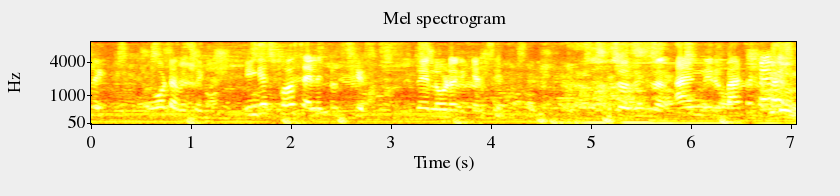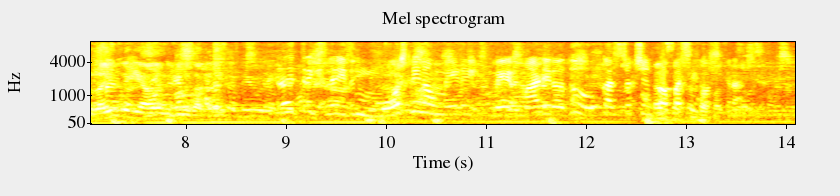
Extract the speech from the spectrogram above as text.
like whatever like India's first electric skid steer ಇದೆ loader can see so this and ಇದು ಬ್ಯಾಟ್ರಿ ರೈತರಿಗೆ ಇದು ಮೋಸ್ಟ್ಲಿ ನಾವು ಮೇಡಿ ಮಾಡಿರೋದು ಕನ್ಸ್ಟ್ರಕ್ಷನ್ ಪರ್ಪಸ್ಗೋಸ್ಕರ ಸೊ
